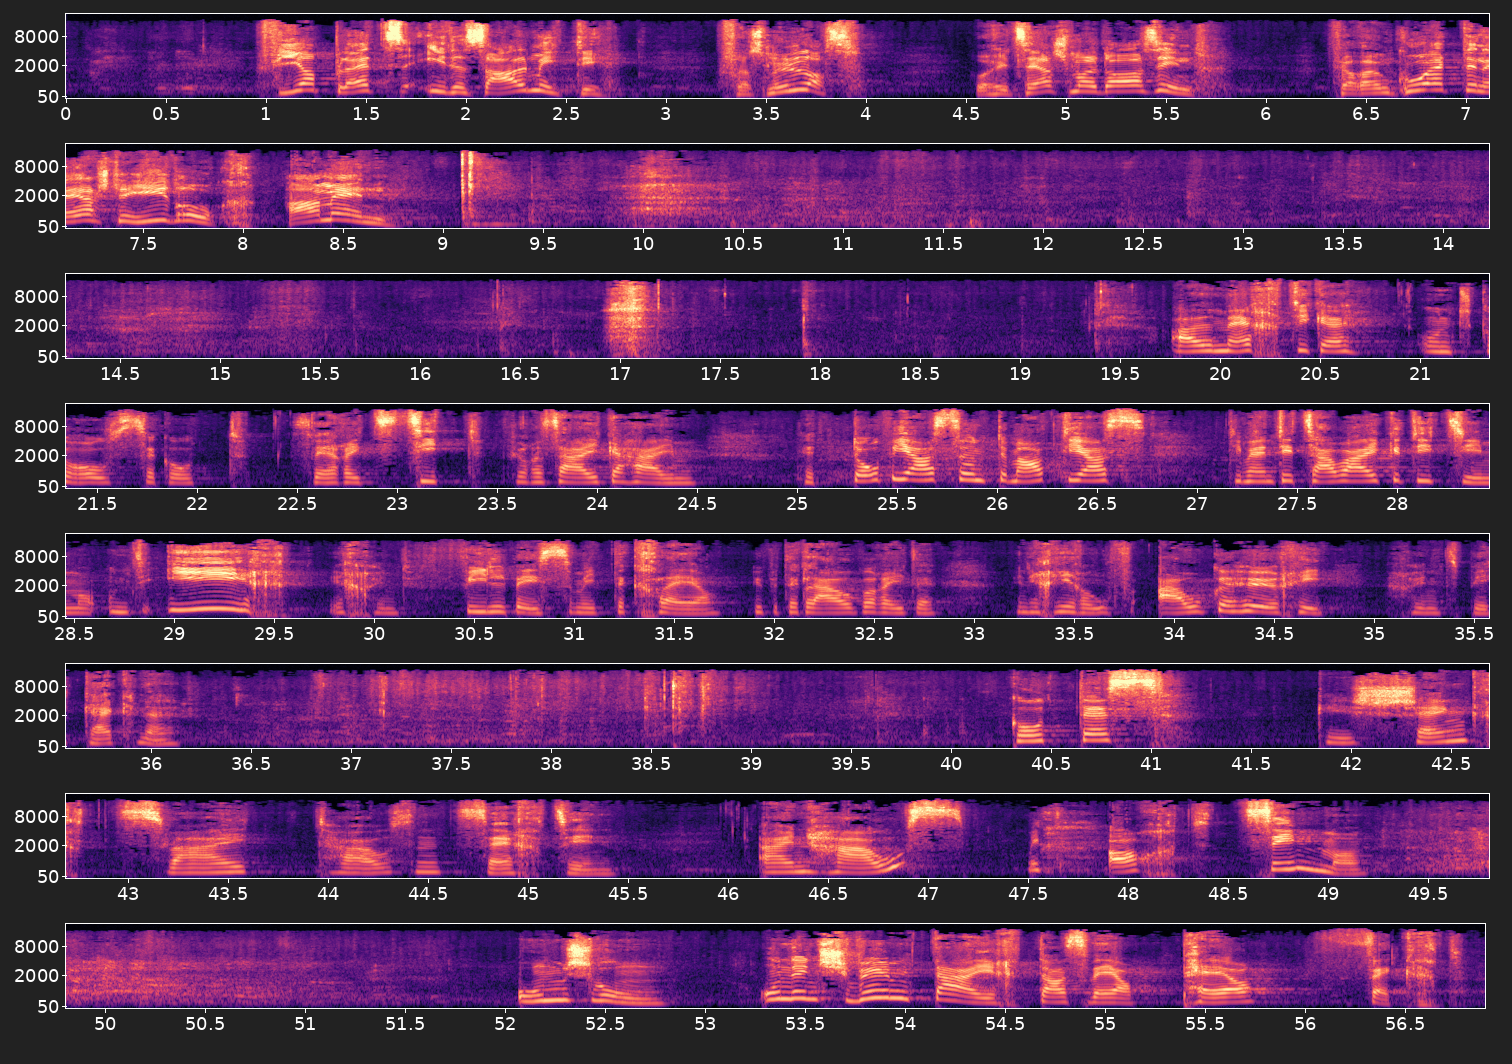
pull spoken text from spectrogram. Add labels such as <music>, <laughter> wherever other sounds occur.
Vier Plätze in der Saalmitte. Fürs Müllers, wo heute das erste Mal da sind. Für einen guten ersten Eindruck. Amen. Allmächtige und große Gott. Es wäre jetzt Zeit für ein Eigenheim. Der Tobias und der Matthias, die haben jetzt auch eigene Zimmer. Und ich, ich könnte viel besser mit der Claire über den Glauben reden, wenn ich ihr auf Augenhöhe könnte begegnen Gottes Geschenk 2016. Ein Haus mit acht Zimmern. Umschwung und ein Schwimmteich, das wäre perfekt.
